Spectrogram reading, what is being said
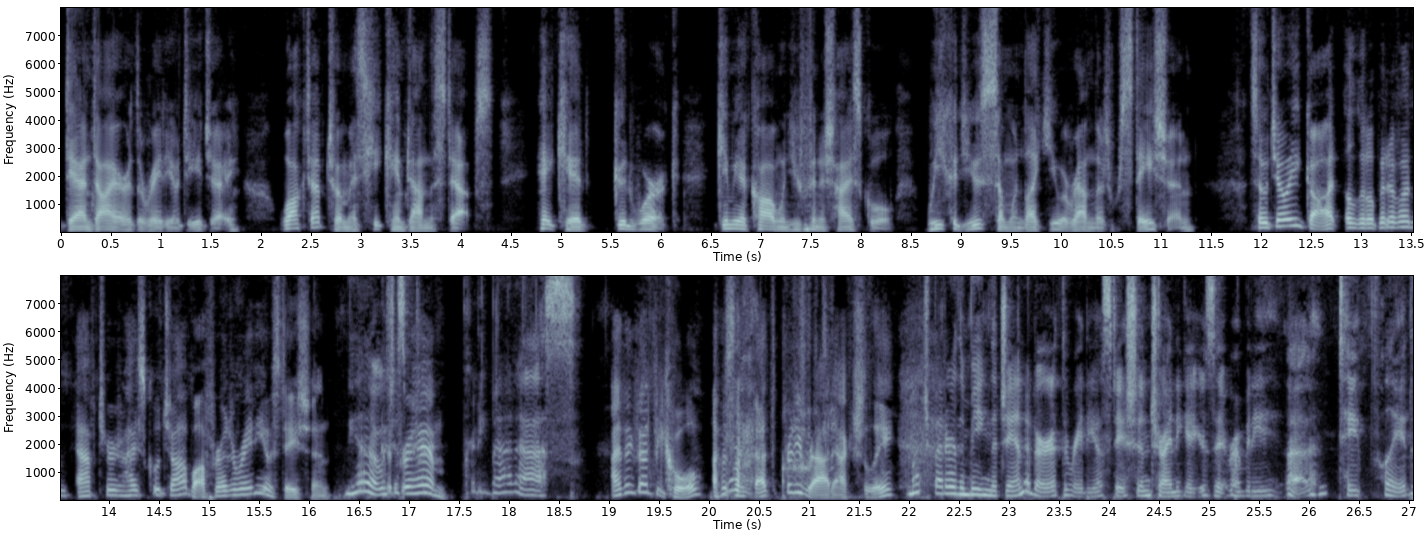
Dan Dyer, the radio DJ, walked up to him as he came down the steps. Hey, kid, good work. Give me a call when you finish high school. We could use someone like you around the station. So Joey got a little bit of an after high school job offer at a radio station. Yeah, which Good is for him. pretty badass. I think that'd be cool. I was Yeah. like, that's pretty rad, actually. Much better than being the janitor at the radio station trying to get your Zit Remedy uh, tape played.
